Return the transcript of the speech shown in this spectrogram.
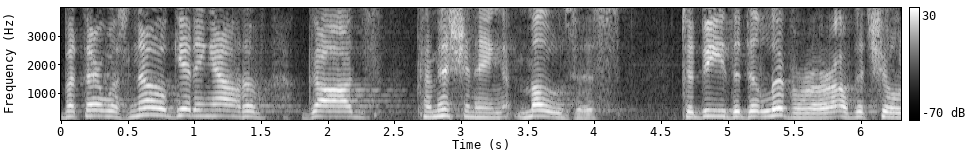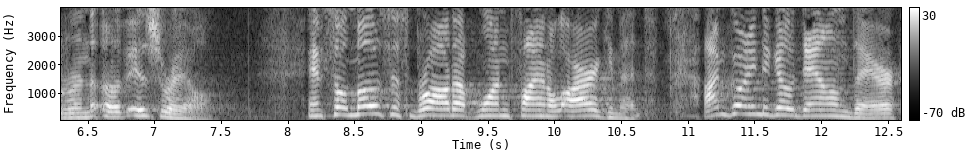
But there was no getting out of God's commissioning Moses to be the deliverer of the children of Israel. And so Moses brought up one final argument. I'm going to go down there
